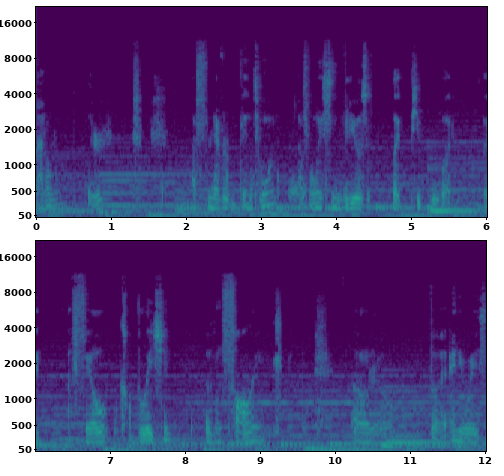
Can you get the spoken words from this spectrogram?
I don't know. I've never been to one. I've only seen videos of like people like like a fail compilation of them falling. I don't know. But anyways,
